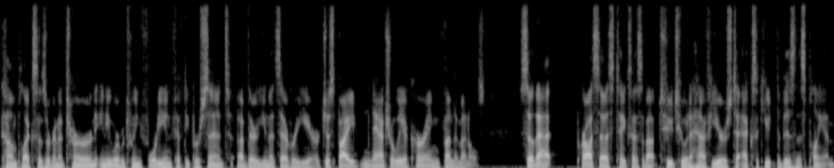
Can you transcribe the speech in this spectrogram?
complexes are going to turn anywhere between 40 and 50% of their units every year just by naturally occurring fundamentals. So that process takes us about two, two and a half years to execute the business plan.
